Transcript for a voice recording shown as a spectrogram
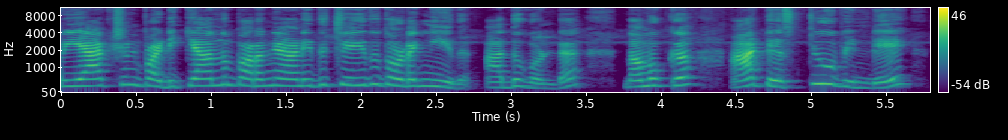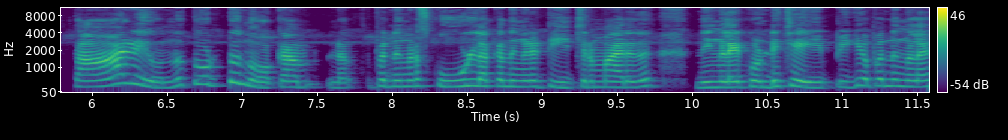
റിയാക്ഷൻ പഠിക്കാമെന്നും പറഞ്ഞാണ് ഇത് ചെയ്തു തുടങ്ങിയത്. അതുകൊണ്ട് നമുക്ക് ആ ടെസ്റ്റ് ട്യൂബിന്റെ താഴെ ഒന്ന് തൊട്ട് നോക്കാം. ഇപ്പം നിങ്ങളുടെ സ്കൂളിലൊക്കെ നിങ്ങളുടെ ടീച്ചർമാരത് നിങ്ങളെ കൊണ്ട് ചെയ്യിപ്പിക്കും. അപ്പം നിങ്ങളെ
